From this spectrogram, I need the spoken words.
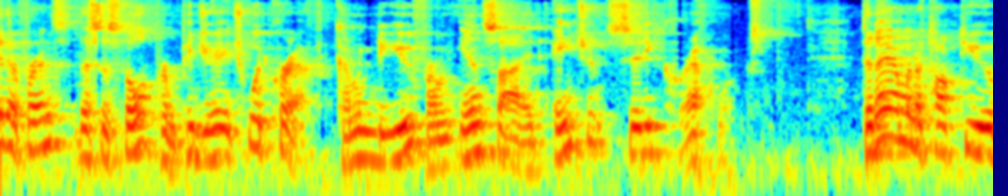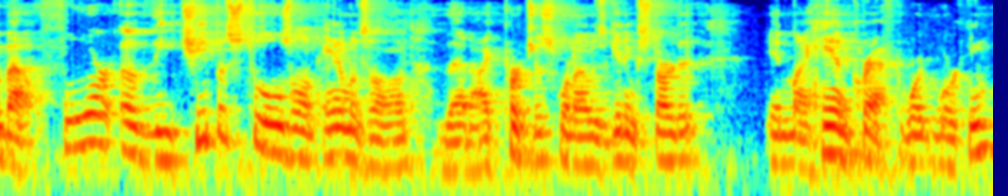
Hey there friends, this is Philip from PGH Woodcraft coming to you from inside Ancient City Craftworks. Today I'm going to talk to you about four of the cheapest tools on Amazon that I purchased when I was getting started in my handcraft woodworking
